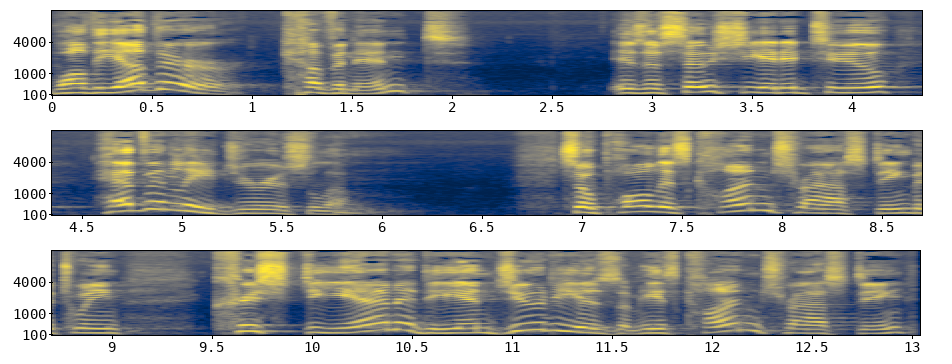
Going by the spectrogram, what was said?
While the other covenant is associated to heavenly Jerusalem. So Paul is contrasting between Christianity and Judaism. He's contrasting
